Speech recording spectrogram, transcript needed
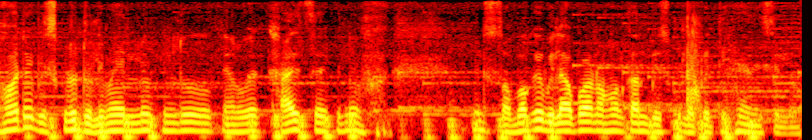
ভয়তে বিস্কুটটো দলি মাৰি দিলোঁ, কিন্তু তেওঁলোকে খাইছে, কিন্তু কিন্তু চবকে বিলাব পৰা নহ'ল কাৰণ বিস্কুট এপেটিহে আনিছিলোঁ।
